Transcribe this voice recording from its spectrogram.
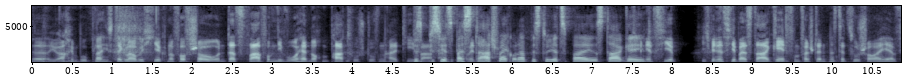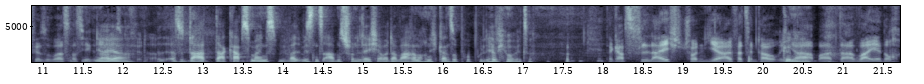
äh, Joachim Bubler, hieß der, glaube ich, hier Knopfhoff Show und das war vom Niveau her noch ein paar Stufen halt tiefer. Bist, bist du jetzt bei Star Trek oder bist du jetzt bei Stargate? Ich bin jetzt hier ich bin jetzt hier bei Stargate vom Verständnis der Zuschauer her für sowas, was wir gerade ja, ausgeführt haben. Also da, da gab es meines Wissens abends schon Lech, aber da war er noch nicht ganz so populär wie heute. Da gab es vielleicht schon hier Alpha Centauri, genau. ja, aber da war er noch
